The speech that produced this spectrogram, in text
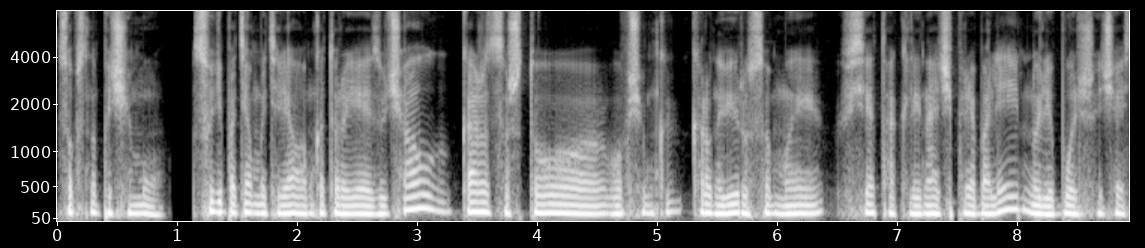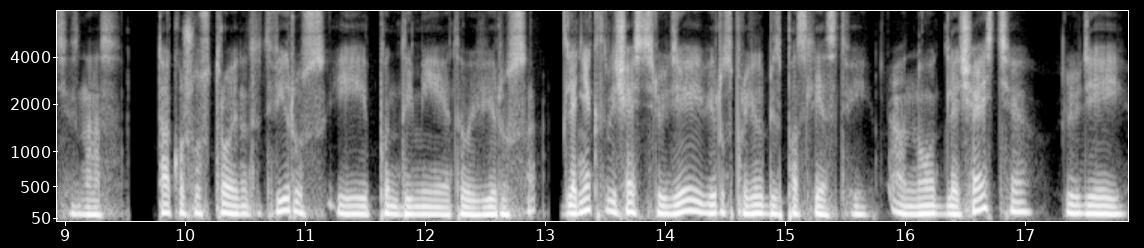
Собственно, почему? Судя по тем материалам, которые я изучал, кажется, что, в общем, коронавирусом мы все так или иначе переболеем, ну или большая часть из нас. Так уж устроен этот вирус и пандемия этого вируса. Для некоторой части людей вирус пройдет без последствий, но для части людей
